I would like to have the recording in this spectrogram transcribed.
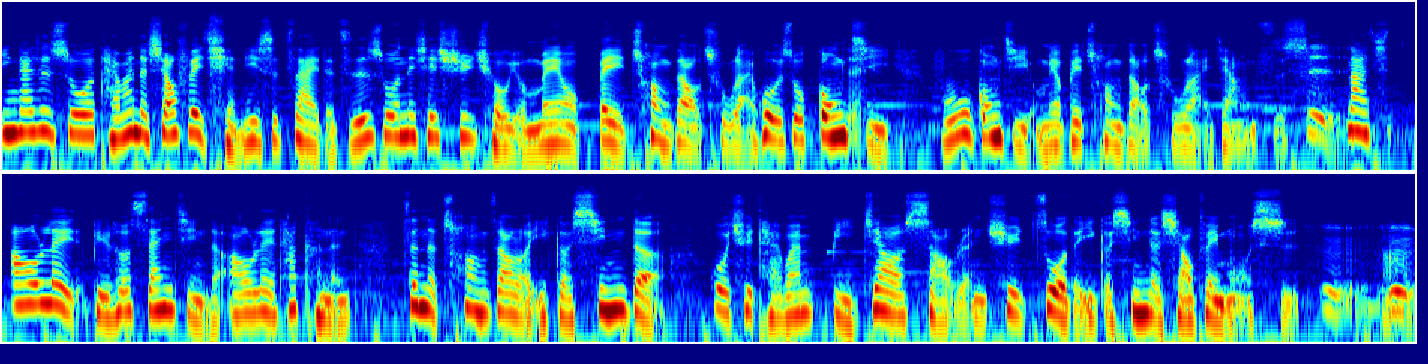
应该是说，台湾的消费潜力是在的，只是说那些需求有没有被创造出来，或者说供给服务供给有没有被创造出来，这样子。是。那 Outlet，比如说三井的 Outlet，它可能真的创造了一个新的。过去台湾比较少人去做的一个新的消费模式。嗯嗯，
